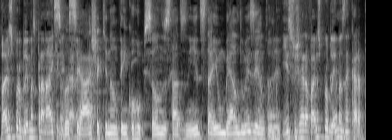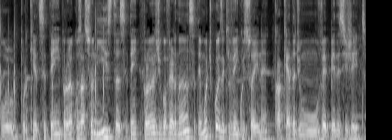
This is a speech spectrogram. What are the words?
vários problemas pra Nike, Se né? Se você acha que não tem corrupção nos Estados Unidos, tá aí um belo de um exemplo, é. né? Isso gera vários problemas problemas, né, cara? Por, porque você tem problema com os acionistas, você tem problemas de governança, tem um monte de coisa que vem com isso aí, né? Com a queda de um VP desse jeito.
